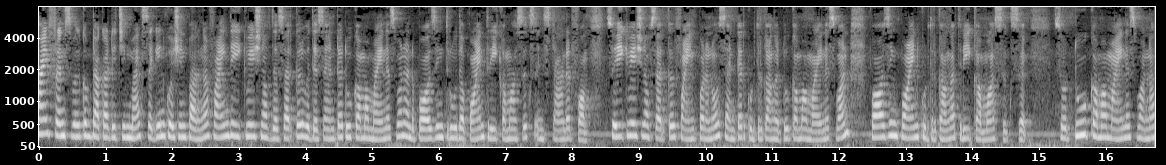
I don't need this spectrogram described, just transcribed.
Hi friends welcome to teaching maths second question பாருங்கள் find the equation of the circle with the centre two comma minus one and passing through the point three comma six in standard form so equation of circle find பண்ணணும் சென்டர் கொடுத்துருக்காங்க two comma minus one passing point கொடுத்துருக்காங்க three comma six so two comma minus ஒன்னா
